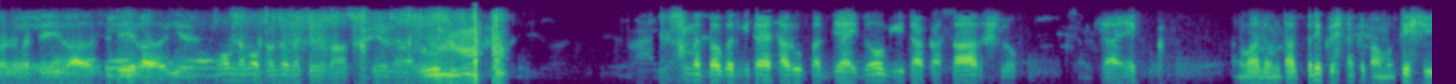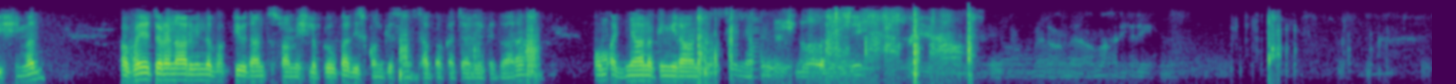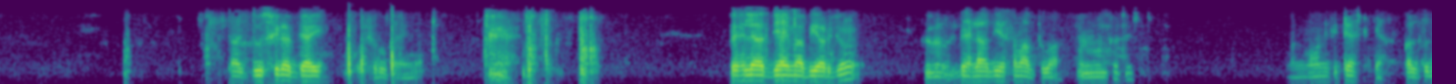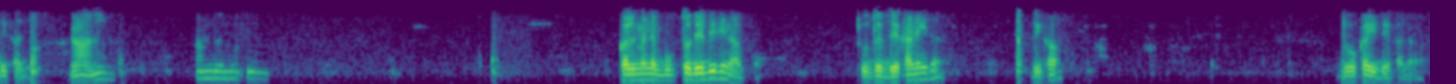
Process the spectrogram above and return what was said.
भगवते वासुदेवाय। ओम नमो भगवते वासुदेवाय। ओम नमो श्रीमद भगवद गीता यथारूप अध्याय दो गीता का सार श्लोक संख्या एक। अनुवाद एवं तात्पर्य कृष्ण कृपा मूर्ति श्री श्रीमद अभय चरणारविंद भक्ति वेदांत स्वामी शिल प्रभुपाद इसकोन के संस्थापक आचार्य के द्वारा। ओम अज्ञान तिमिरांत आज दूसरे अध्याय को शुरू करेंगे। पहले अध्याय में अभी अर्जुन पहला अध्याय समाप्त हुआ। मनमोहन का टेस्ट मनमोहन की टेस्ट क्या? कल तो दिखा दी क्या नहीं। हम दोनों की। कल मैंने बुक तो दे दी थी ना आपको। तो उधर देखा नहीं था? दिखाओ। दो का ही देखा था।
